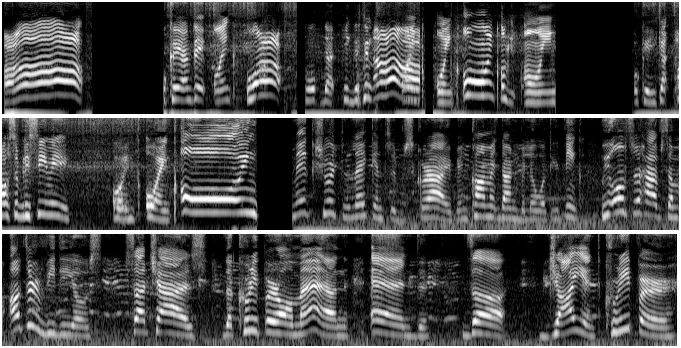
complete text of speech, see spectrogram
Ah! Okay, I'm saying oink. Wah! Hope that pig doesn't. Ah! Oink, oink, oink, oink. Okay, he can't possibly see me. Oink, oink, oink. Make sure to like and subscribe and comment down below what you think. We also have some other videos such as the Creeper All Man and the Giant Creeper.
